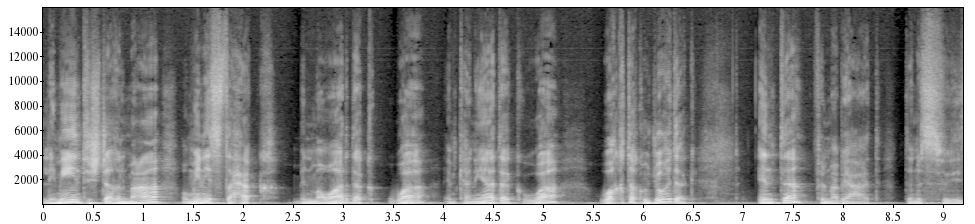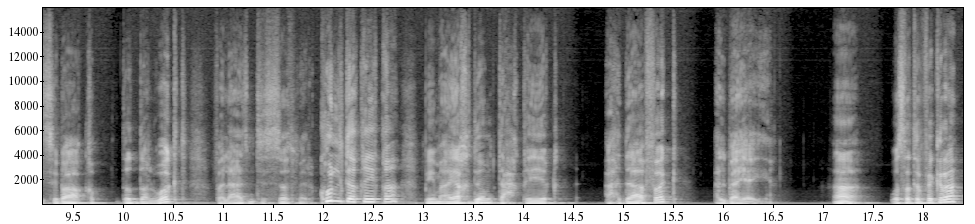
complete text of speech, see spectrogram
لمين تشتغل معاه ومين يستحق من مواردك وإمكانياتك و وقتك وجهدك انت في المبيعات في سباق ضد الوقت فلازم تستثمر كل دقيقة بما يخدم تحقيق أهدافك البيعية ها آه. وصلت الفكرة؟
